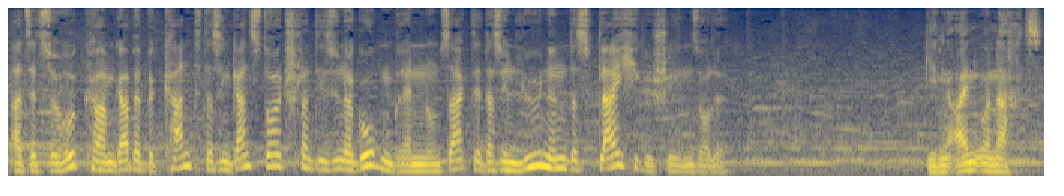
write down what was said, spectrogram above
Als er zurückkam, gab er bekannt, dass in ganz Deutschland die Synagogen brennen und sagte, dass in Lünen das Gleiche geschehen solle. Gegen 1 Uhr nachts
